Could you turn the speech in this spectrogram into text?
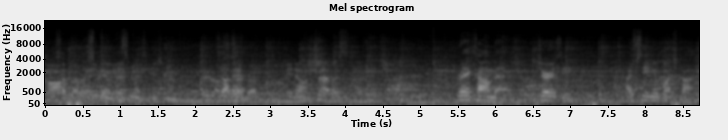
Karl. What's up, brother? How you doing? Nice to meet you, man. What's up, man? bro? How you doing? Travis. Ran Combat, Jersey. I've seen you a bunch of times.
